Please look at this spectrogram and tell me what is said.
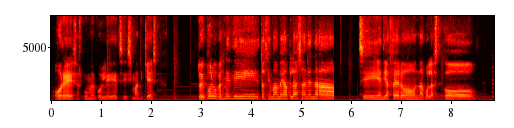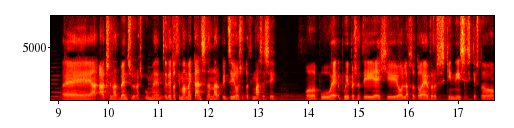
ωραίες ας πούμε, πολύ έτσι, σημαντικές. Το υπόλοιπο παιχνίδι το θυμάμαι απλά σαν ένα έτσι, ενδιαφέρον, απολαυστικό ε, action adventure ας πούμε. Δεν το θυμάμαι καν σαν ένα RPG όσο το θυμάσαι εσύ. Που, ε, που είπες ότι έχει όλο αυτό το εύρος στις κινήσεις και στο...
